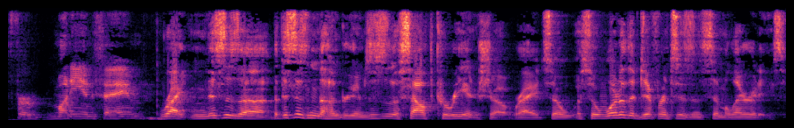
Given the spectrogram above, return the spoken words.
for money and fame. Right, and this is a but this isn't the Hunger Games. This is a South Korean show, right? So so what are the differences and similarities?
